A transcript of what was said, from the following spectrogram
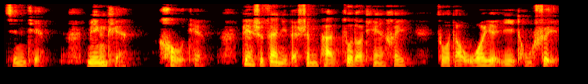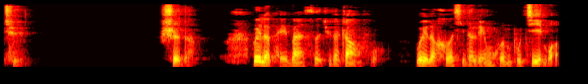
今天、明天、后天。便是在你的身畔坐到天黑，坐到我也一同睡去。是的，为了陪伴死去的丈夫，为了荷西的灵魂不寂寞，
